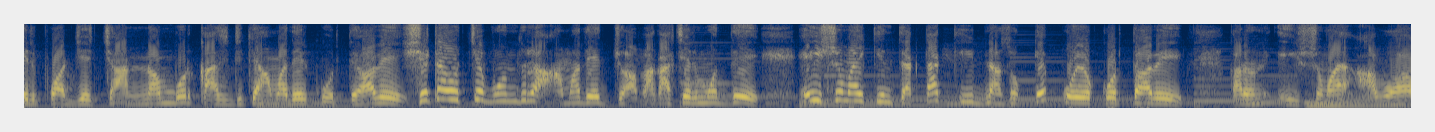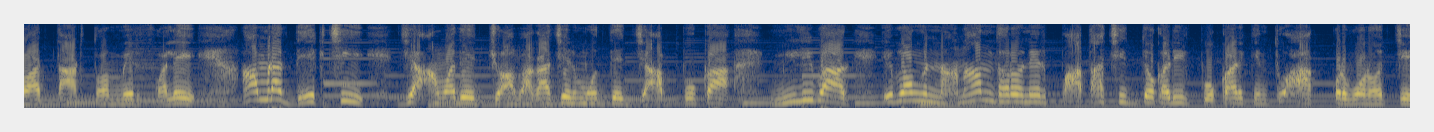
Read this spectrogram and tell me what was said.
এরপর যে চার নম্বর কাজটিকে আমাদের করতে হবে, সেটা হচ্ছে বন্ধুরা, আমাদের জবা গাছের মধ্যে এই সময় কিন্তু একটা কীটনাশককে প্রয়োগ করতে হবে। কারণ এই সময় আবহাওয়ার তারতম্যের ফলে আমরা দেখছি যে আমাদের জবা গাছের মধ্যে জাপ পোকা, মিলিবাগ এবং নানান ধরনের পাতা ছিদ্রকারীর পোকার কিন্তু আক্রমণ হচ্ছে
